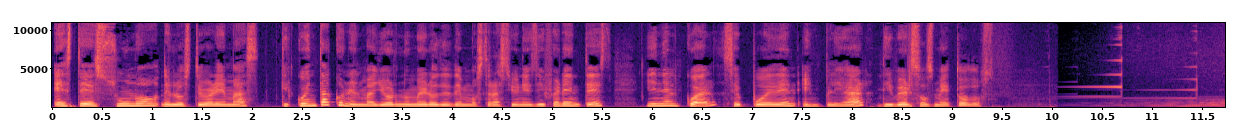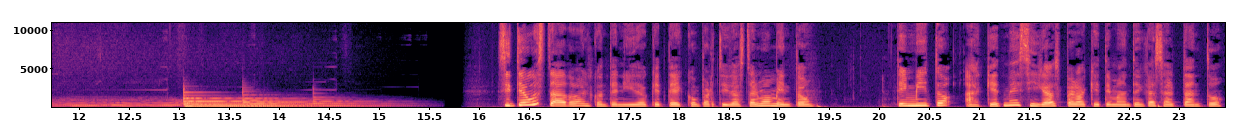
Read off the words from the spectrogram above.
este es uno de los teoremas que cuenta con el mayor número de demostraciones diferentes y en el cual se pueden emplear diversos métodos. Si te ha gustado el contenido que te he compartido hasta el momento, te invito a que me sigas para que te mantengas al tanto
